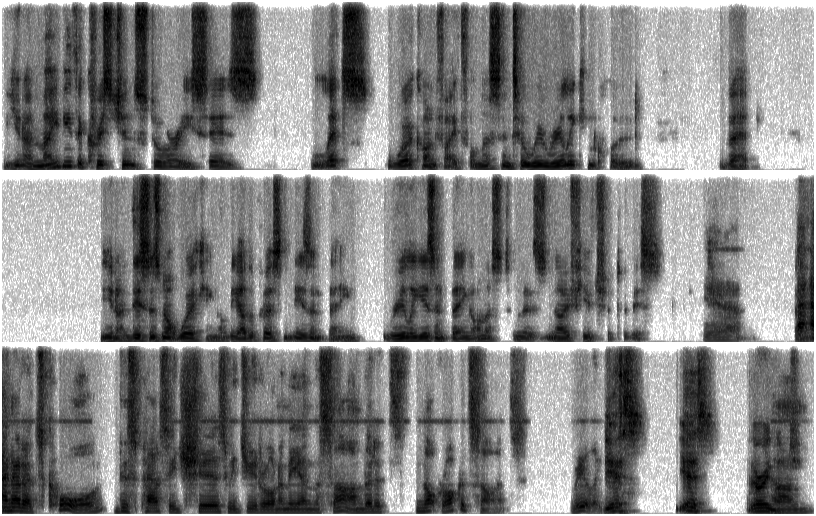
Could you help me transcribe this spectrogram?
you know, maybe the Christian story says, let's work on faithfulness until we really conclude that, you know, this is not working or the other person isn't being, really isn't being honest and there's no future to this. Yeah. Um, and at its core, this passage shares with Deuteronomy and the Psalm that it's not rocket science, really. Yes, yes, very much. Um,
